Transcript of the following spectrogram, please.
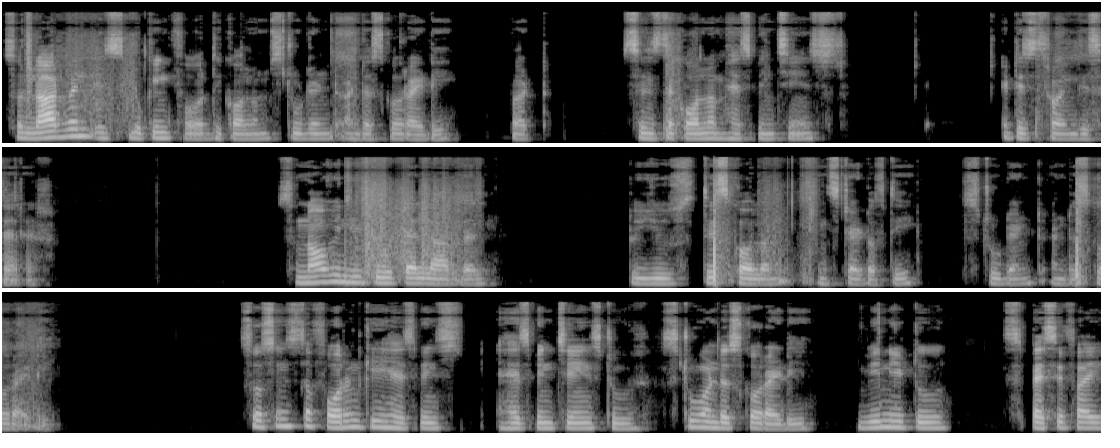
So Laravel is looking for the column student underscore id, but since the column has been changed, it is throwing this error. So now we need to tell Laravel to use this column instead of the student underscore id. So since the foreign key has been has been changed to stu underscore id, we need to specify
